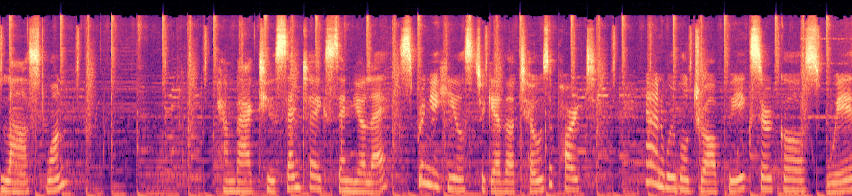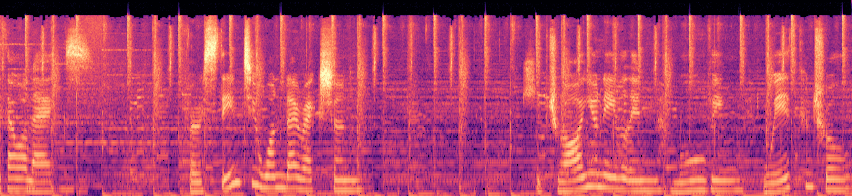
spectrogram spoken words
Last one. Come back to center, extend your legs, bring your heels together, toes apart, and we will draw big circles with our legs. First into one direction. Keep drawing your navel in, moving with control.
